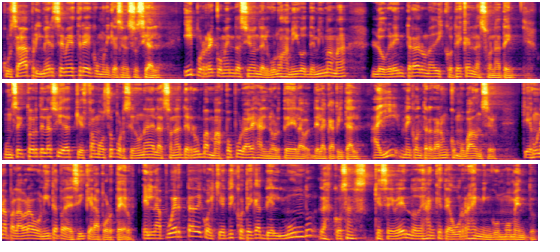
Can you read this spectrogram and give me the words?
Cursaba primer semestre de comunicación social y por recomendación de algunos amigos de mi mamá, logré entrar a una discoteca en la zona T, un sector de la ciudad que es famoso por ser una de las zonas de rumba más populares al norte de la, de la capital. Allí me contrataron como bouncer, que es una palabra bonita para decir que era portero. En la puerta de cualquier discoteca del mundo, las cosas que se ven no dejan que te aburras en ningún momento.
